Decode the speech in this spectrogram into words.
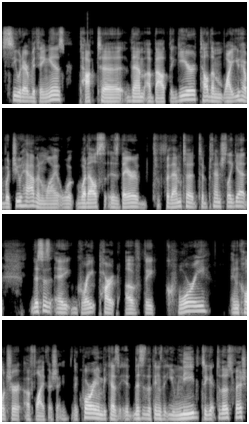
See what everything is. Talk to them about the gear. Tell them why you have what you have and why wh- what else is there to, for them to to potentially get this is a great part of the quarry and culture of fly fishing. The quarry, because it, this is the things that you need to get to those fish,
